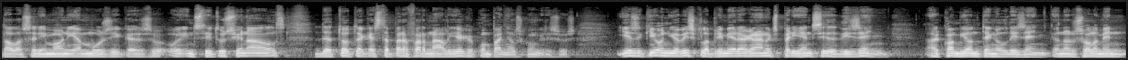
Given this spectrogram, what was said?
de la cerimònia amb músiques institucionals, de tota aquesta parafernàlia que acompanya els congressos. I és aquí on jo he vist la primera gran experiència de disseny, com jo entenc el disseny, que no solament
